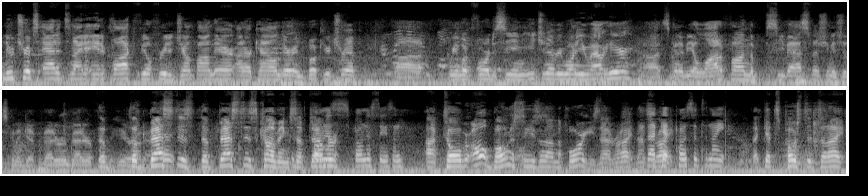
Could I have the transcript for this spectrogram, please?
new trips added tonight at 8 o'clock. Feel free to jump on there on our calendar and book your trip. Uh, we look forward to seeing each and every one of you out here. Uh, it's going to be a lot of fun. The sea bass fishing is just going to get better and better the from here the on out. best is the best is coming September, Bonus, bonus season. October. Oh, bonus season on the Porgies. That right? That's right. that gets posted tonight. that gets posted tonight.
